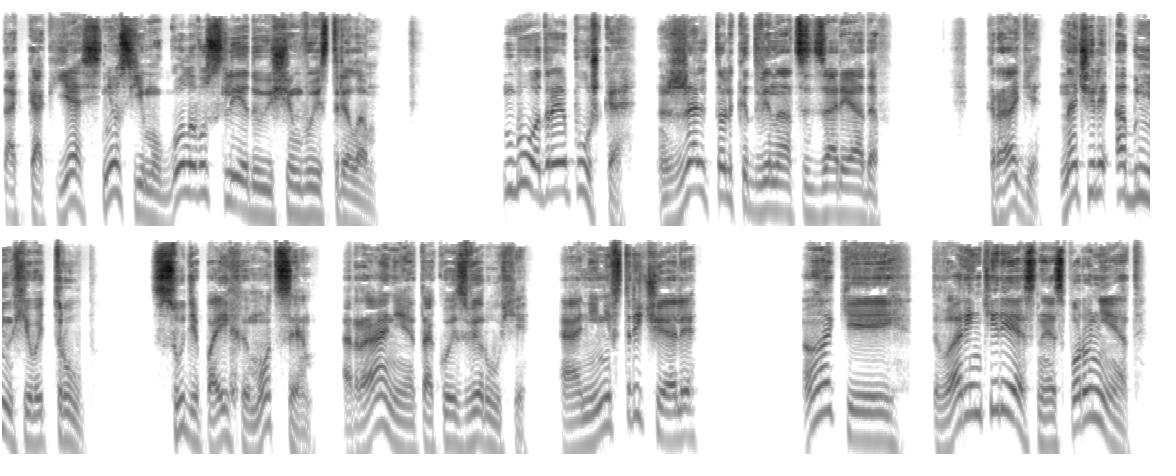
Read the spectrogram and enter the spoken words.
так как я снес ему голову следующим выстрелом. Бодрая пушка, жаль только 12 зарядов. Краги начали обнюхивать труп. Судя по их эмоциям, ранее такой зверухи они не встречали. Окей, тварь интересная, спору нет.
